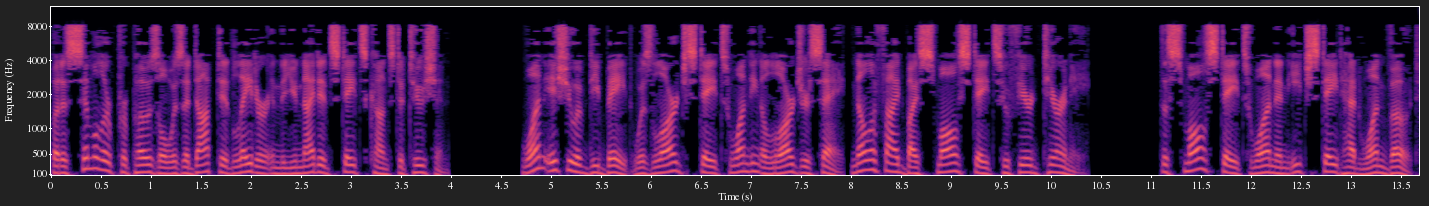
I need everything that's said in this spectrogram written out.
but a similar proposal was adopted later in the United States Constitution. One issue of debate was large states wanting a larger say, nullified by small states who feared tyranny. The small states won and each state had one vote.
